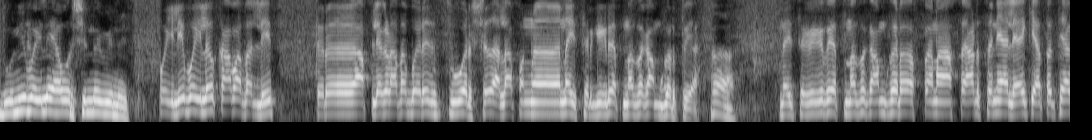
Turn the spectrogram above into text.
दोन्ही बैल ह्या वर्षी नवीन आहेत. पहिले बैल का बदललीत? तर अं, आपल्याकडे आता बरेच वर्ष झालं आपण अं, नैसर्गिक रत्नाचं काम करतोय. हां. नैसर्गिक रत्नाचं काम करत असताना अशा अडचणी आल्या की आता त्या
